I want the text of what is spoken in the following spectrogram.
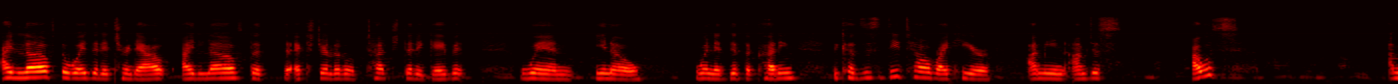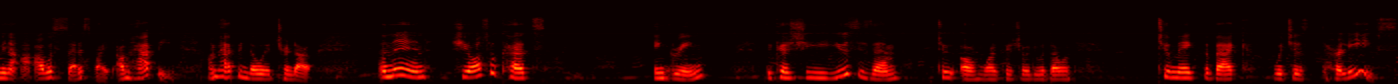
I love the way that it turned out. I love the, the extra little touch that it gave it when, you know, when it did the cutting. Because this detail right here, I mean, I'm just, I was, I mean, I, I was satisfied. I'm happy. I'm happy the way it turned out. And then she also cuts in green because she uses them to, oh, well, I could show you with that one, to make the back, which is her leaves.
